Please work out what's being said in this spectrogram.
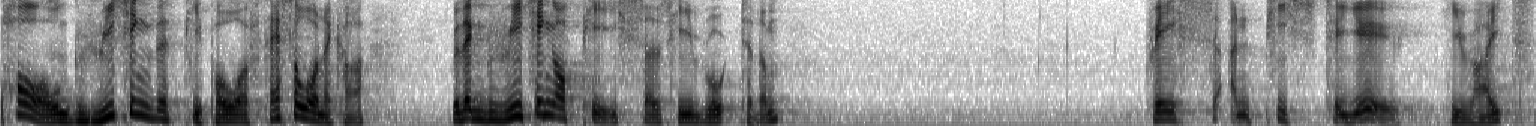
Paul greeting the people of Thessalonica with a greeting of peace as he wrote to them, grace and peace to you, he writes,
